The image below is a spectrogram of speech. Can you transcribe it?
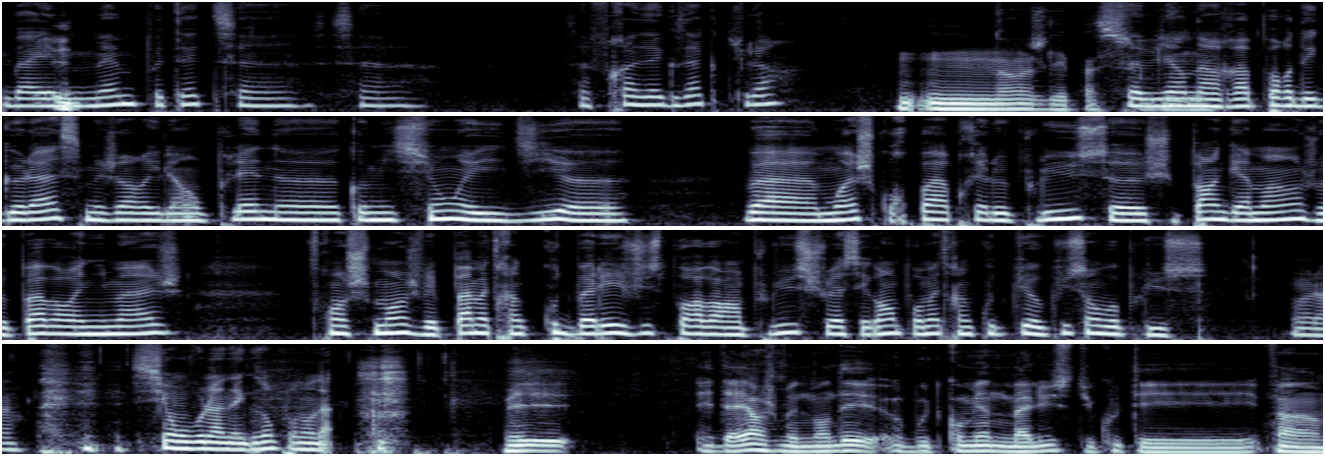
Bah, et Et- même peut-être sa, sa, sa phrase exacte, tu l'as? Non, je l'ai pas. Ça vient d'un rapport dégueulasse, mais genre il est en pleine euh, commission et il dit euh, Bah, moi je cours pas après le plus, euh, je suis pas un gamin, je veux pas avoir une image. Franchement, je vais pas mettre un coup de balai juste pour avoir un plus, je suis assez grand pour mettre un coup de pied au cul sans vaut plus. Voilà. si on voulait un exemple, on en a. Mais et d'ailleurs, je me demandais au bout de combien de malus, du coup, t'es. Enfin,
